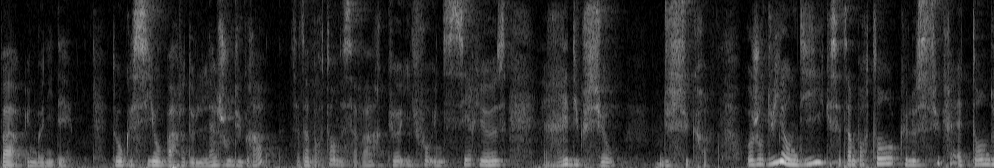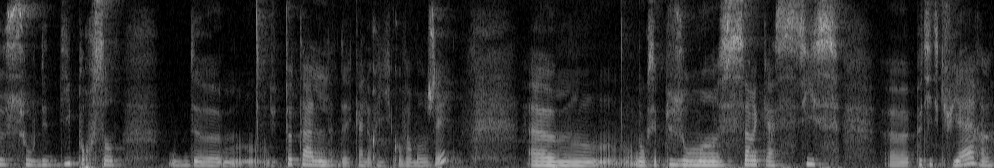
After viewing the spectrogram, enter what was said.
pas une bonne idée. Donc, si on parle de l'ajout du gras, c'est important de savoir qu'il faut une sérieuse réduction du sucre. Aujourd'hui, on dit que c'est important que le sucre est en dessous des 10% de, du total des calories qu'on va manger. Euh, donc c'est plus ou moins 5 à 6 euh, petites cuillères.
